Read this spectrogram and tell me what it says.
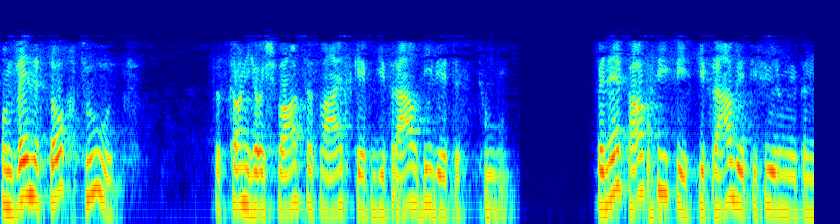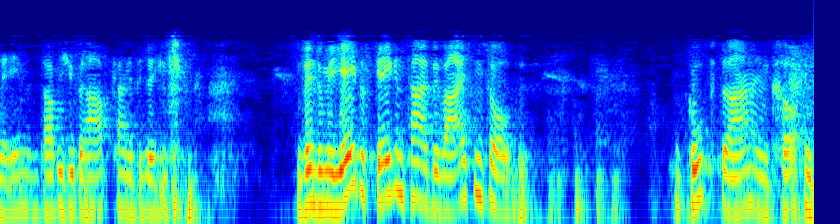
Und wenn er es doch tut, das kann ich euch schwarz auf weiß geben, die Frau, die wird es tun. Wenn er passiv ist, die Frau wird die Führung übernehmen, da habe ich überhaupt keine Bedenken. Und wenn du mir jedes Gegenteil beweisen solltest, gup da an im Kaffee.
